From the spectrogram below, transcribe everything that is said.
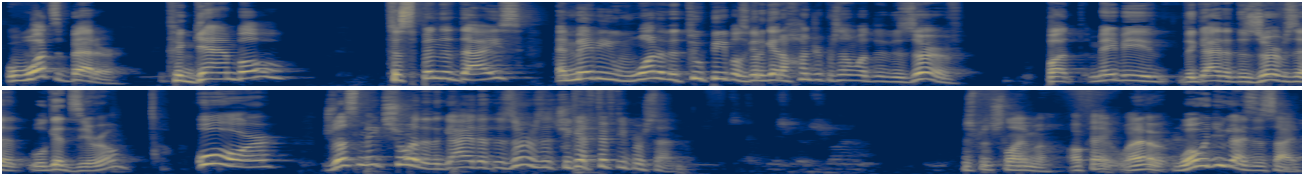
What's better to gamble, to spin the dice, and maybe one of the two people is going to get hundred percent what they deserve, but maybe the guy that deserves it will get zero, or just make sure that the guy that deserves it should get fifty percent. Mr. Shleima. Okay, whatever. What would you guys decide?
